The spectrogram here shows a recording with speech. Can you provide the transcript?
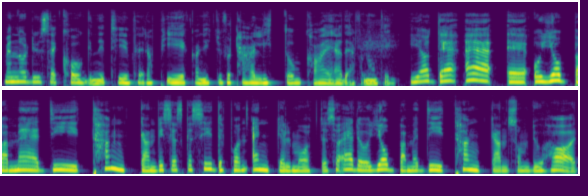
Men när du säger kognitiv terapi, kan inte du berätta lite om vad är det för någonting? Ja, det är eh, att jobba med de tankarna, om jag ska säga det på en enkel måte, så är det att jobba med de tankarna som du har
